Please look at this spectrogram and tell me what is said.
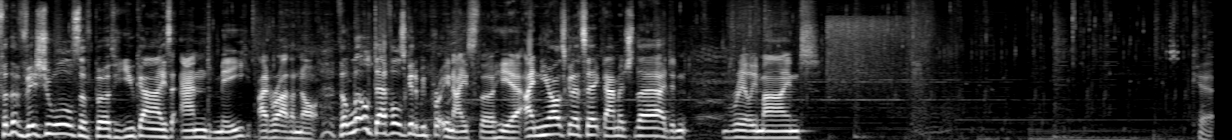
for the visuals of both you guys and me, I'd rather not. The little devil's going to be pretty nice, though, here. I knew I was going to take damage there. I didn't really mind. Okay.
